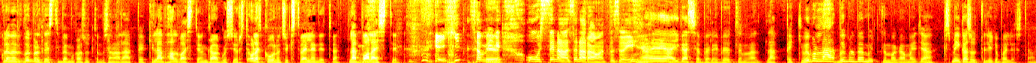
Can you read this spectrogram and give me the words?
kuule, me võib-olla tõesti peame kasutama sõna läheb pekki, läheb halvasti on ka kusjuures, oled kuulnud siukest väljendit või? Läheb valesti. ei, see on mingi uus sõna sõnaraamatus või? ja, ja, ja iga asja peale ei pea ütlema, et läheb pekki, võib-olla läheb, võib-olla peame ütlema, aga ma ei tea, kas me ei kasuta liiga palju seda?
